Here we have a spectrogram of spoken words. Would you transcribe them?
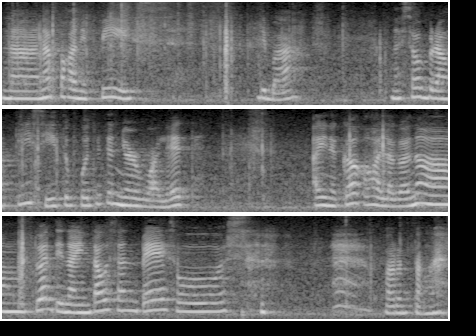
na napakanipis, ba? Na sobrang easy to put it in your wallet ay nagkakahalaga ng 29,000 pesos. Parang tangal.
